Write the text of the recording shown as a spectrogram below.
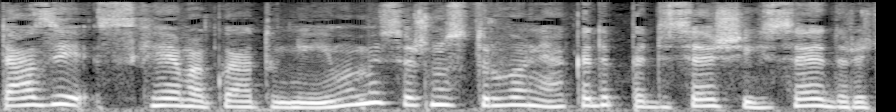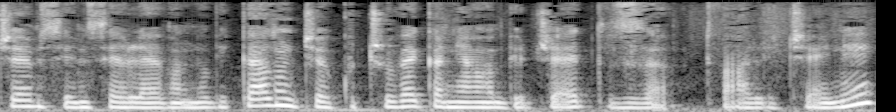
тази схема, която ние имаме, всъщност струва някъде 50-60, да речем 70 лева. Но ви казвам, че ако човека няма бюджет за това лечение,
